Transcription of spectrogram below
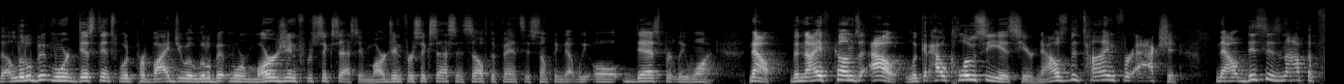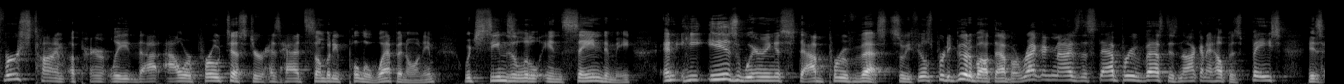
a little bit more distance would provide you a little bit more margin for success. And margin for success in self defense is something that we all desperately want. Now, the knife comes out. Look at how close he is here. Now's the time for action. Now, this is not the first time, apparently, that our protester has had somebody pull a weapon on him, which seems a little insane to me. And he is wearing a stab proof vest, so he feels pretty good about that. But recognize the stab proof vest is not going to help his face, his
